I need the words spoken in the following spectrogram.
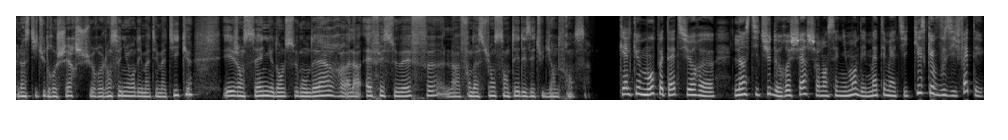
l'Institut de recherche sur l'enseignement des mathématiques. Et j'enseigne dans le secondaire à la FSEF, e la Fondation Santé des étudiants de France. Quelques mots peut-être sur euh, l'Institut de recherche sur l'enseignement des mathématiques. Qu'est-ce que vous y faites et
